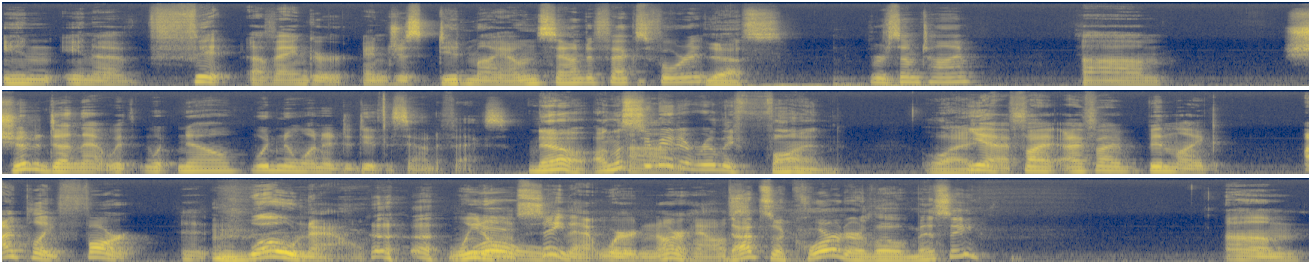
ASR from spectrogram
in in a fit of anger and just did my own sound effects for it Yes. for some time. Um, should have done that with, no, wouldn't have wanted to do the sound effects. No, unless you made Um, it really fun. Like Yeah, if I if I've been like, I play fart Uh, Whoa, now we Whoa. don't say that word in our house. That's a quarter, little missy. Um.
